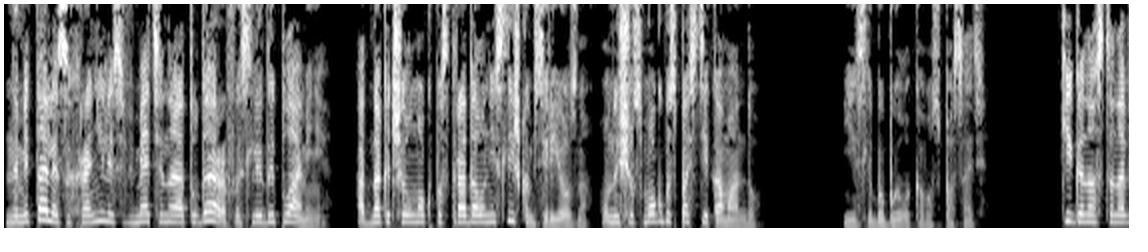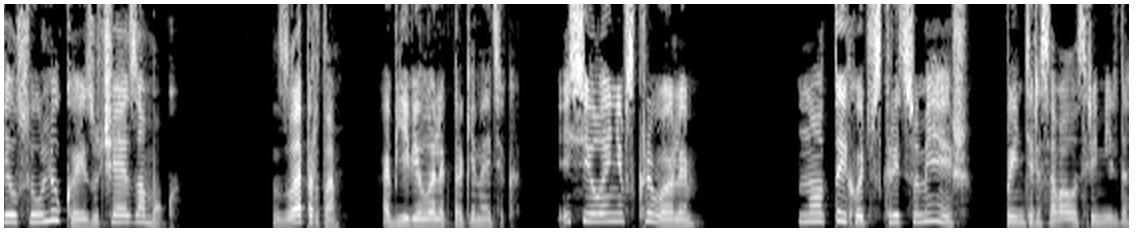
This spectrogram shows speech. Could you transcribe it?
На металле сохранились вмятины от ударов и следы пламени. Однако челнок пострадал не слишком серьезно, он еще смог бы спасти команду. Если бы было кого спасать. Киган остановился у люка, изучая замок. «Заперто», — объявил электрокинетик. «И силой не вскрывали». «Но ты хоть вскрыть сумеешь?» — поинтересовалась Ремильда.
